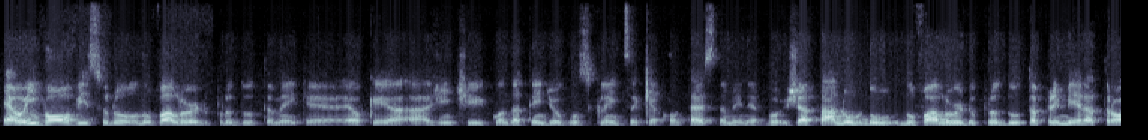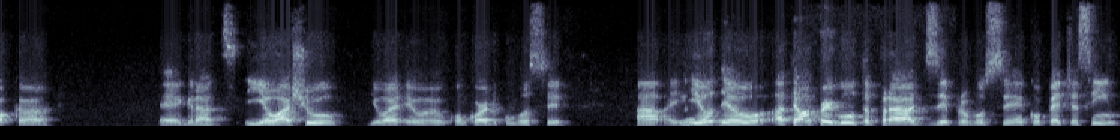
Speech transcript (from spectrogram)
É, envolve isso no, no, valor do produto também, que é, é o que a, a, gente, quando atende alguns clientes aqui, acontece também, né? Já está no, no, no, valor do produto a primeira troca é grátis. E eu acho, eu, eu, eu concordo com você. Ah, eu, eu, até uma pergunta para dizer para você, Copete, assim,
